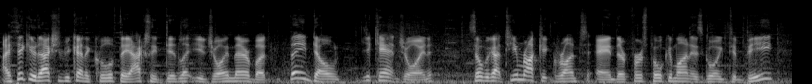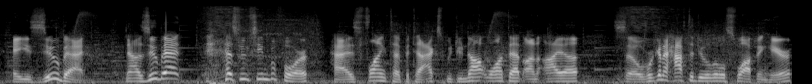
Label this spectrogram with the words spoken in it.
I think it would actually be kind of cool if they actually did let you join there, but they don't. You can't join. So we got Team Rocket Grunt, and their first Pokemon is going to be a Zubat. Now, Zubat, as we've seen before, has flying type attacks. We do not want that on Aya. So we're going to have to do a little swapping here.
